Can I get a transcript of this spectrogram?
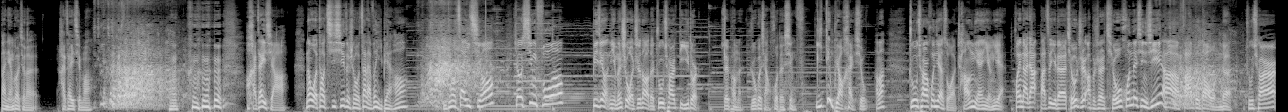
半年过去了，还在一起吗？嗯，还在一起啊？那我到七夕的时候再来问一遍啊，一定要在一起哦，要幸福哦。毕竟你们是我知道的猪圈第一对儿，所以朋友们，如果想获得幸福，一定不要害羞，好吗？猪圈婚介所常年营业，欢迎大家把自己的求职啊，不是求婚的信息啊，发布到我们的猪圈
